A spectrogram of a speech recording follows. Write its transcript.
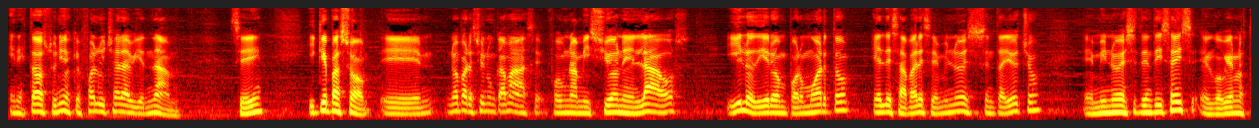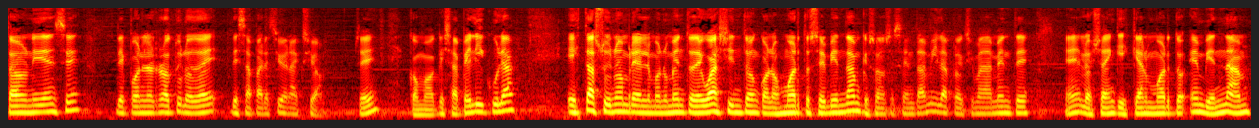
en Estados Unidos que fue a luchar a Vietnam. ¿Sí? ¿Y qué pasó? Eh, no apareció nunca más, fue una misión en Laos y lo dieron por muerto. Él desaparece en 1968. En 1976 el gobierno estadounidense le pone el rótulo de desaparecido en acción, ¿sí? como aquella película. Está su nombre en el monumento de Washington con los muertos en Vietnam, que son 60.000 aproximadamente, ¿eh? los yanquis que han muerto en Vietnam.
